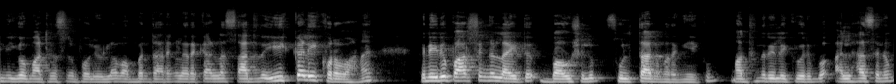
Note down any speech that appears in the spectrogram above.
ഇനിഗോ മാർട്ടിനസിനെ പോലെയുള്ള വമ്പൻ താരങ്ങൾ ഇറക്കാനുള്ള സാധ്യത ഈ കളി കുറവാണ്. പിന്നെ ഇരു പാർശ്വങ്ങളിലായിട്ട് ബൗഷലും സുൽത്താനും ഇറങ്ങിയേക്കും. മധുനിരയിലേക്ക് വരുമ്പോൾ അൽ ഹസനും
